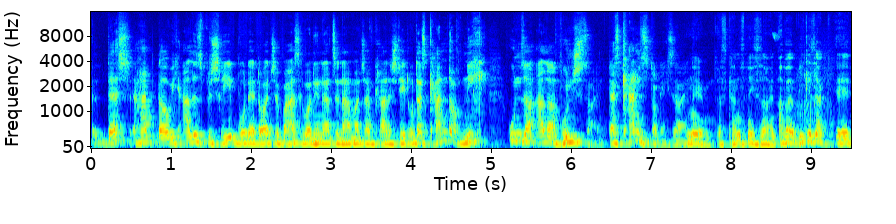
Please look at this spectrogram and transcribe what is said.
das hat, glaube ich, alles beschrieben, wo der deutsche Basketball der Nationalmannschaft gerade steht. Und das kann doch nicht unser aller Wunsch sein. Das kann es doch nicht sein. Nee, das kann es nicht sein. Aber wie gesagt, äh,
